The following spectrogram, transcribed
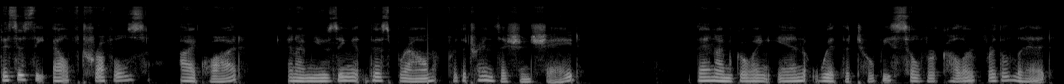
This is the e.l.f. Truffles Eye Quad, and I'm using this brown for the transition shade. Then I'm going in with the taupey silver color for the lid.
